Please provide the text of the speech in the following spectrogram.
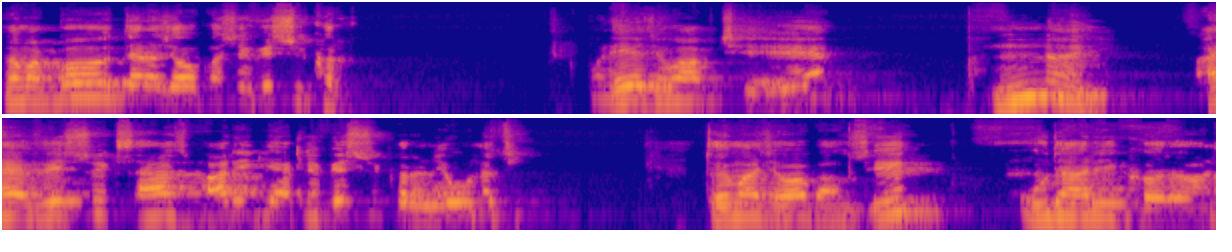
તમારે બધાનો જવાબ હશે વૈશ્વિકરણ. પણ એ જવાબ છે નહીં. અહીંયા વૈશ્વિક સાહસ ભારી ગયા એટલે વૈશ્વિકરણ એવું નથી. તો એમાં જવાબ આવશે ઉદારીકરણ.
